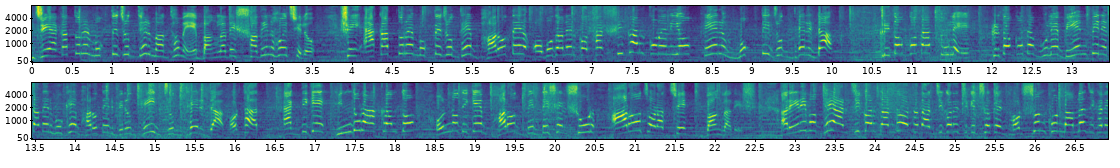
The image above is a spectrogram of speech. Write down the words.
যে একাত্তরের মুক্তিযুদ্ধের মাধ্যমে বাংলাদেশ স্বাধীন হয়েছিল। সেই একাত্তরের মুক্তিযুদ্ধে ভারতের অবদানের কথা স্বীকার করে নিয়েও ফের মুক্তিযুদ্ধের ডাক। কৃতজ্ঞতা তুলে, কৃতজ্ঞতা ভুলে বিএনপি নেতাদের মুখে ভারতের বিরুদ্ধেই যুদ্ধের ডাক। অর্থাৎ একদিকে হিন্দুরা আক্রান্ত, অন্যদিকে ভারত বিদ্বেষের সুর আরও চড়াচ্ছে বাংলাদেশ। আর এরই মধ্যে আরজিকর কাণ্ড, অর্থাৎ আরজিকরের চিকিৎসকের ধর্ষণ খুন মামলা, যেখানে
